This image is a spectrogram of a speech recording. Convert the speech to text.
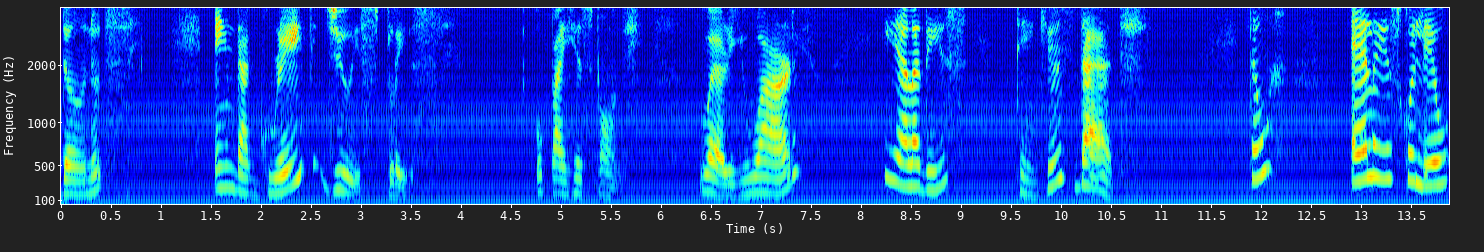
donuts and a grape juice, please. O pai responde: Where you are? E ela diz: Thank you, Dad. Então, ela escolheu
